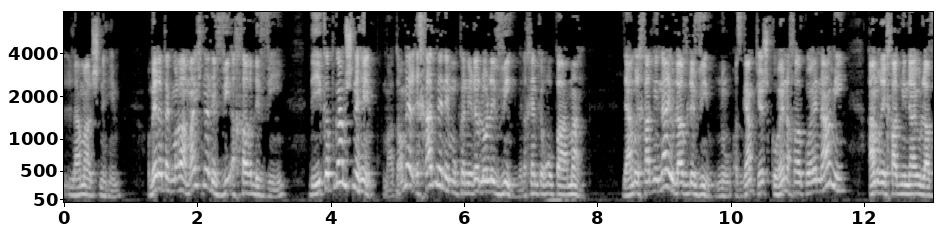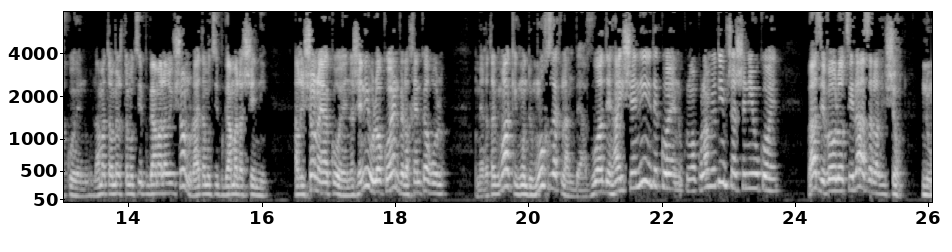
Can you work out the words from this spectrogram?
למה על שניהם? אומרת הגמרא, מה ישנה לוי אחר לוי? דאיכא פגם שניהם. כלומר, אתה אומר, אחד מהם הוא כנראה לא לוי, ולכן קראו פעמיים. דאמר אחד מיני הוא לאו לוי. נו, אז גם כשיש כהן אחר כהן נמי, אמרי אחד מיני הוא לאו כהן הוא. למה אתה אומר שאתה מוציא פגם על הראשון? אולי אתה מוציא פגם על השני. הראשון היה כהן, השני הוא לא כהן ולכן קראו לו. אומרת הגמרא, כגון דמוחזק לן באבוה דהי שני דכהן, כלומר כולם יודעים שהשני הוא כהן. ואז יבואו להוציא לעז על הראשון. נו,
